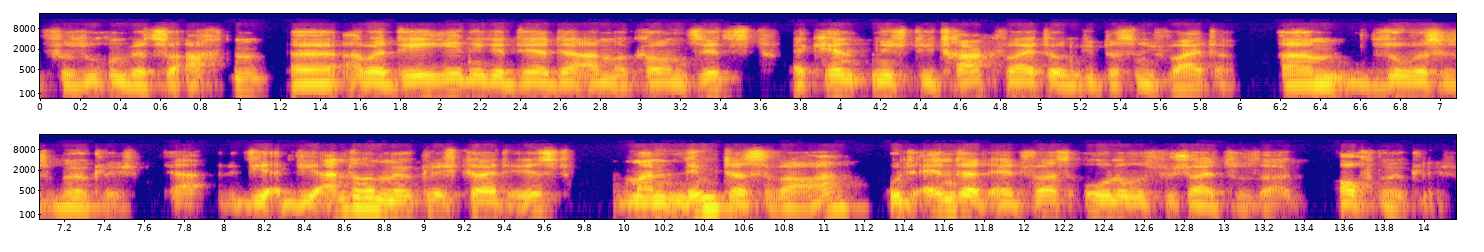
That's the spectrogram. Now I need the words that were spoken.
versuchen wir zu achten, äh, aber derjenige, der, der am Account sitzt, erkennt nicht die Tragweite und gibt das nicht weiter. Ähm, sowas ist möglich. Ja, die, die andere Möglichkeit ist, man nimmt das wahr und ändert etwas, ohne uns Bescheid zu sagen. Auch möglich.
